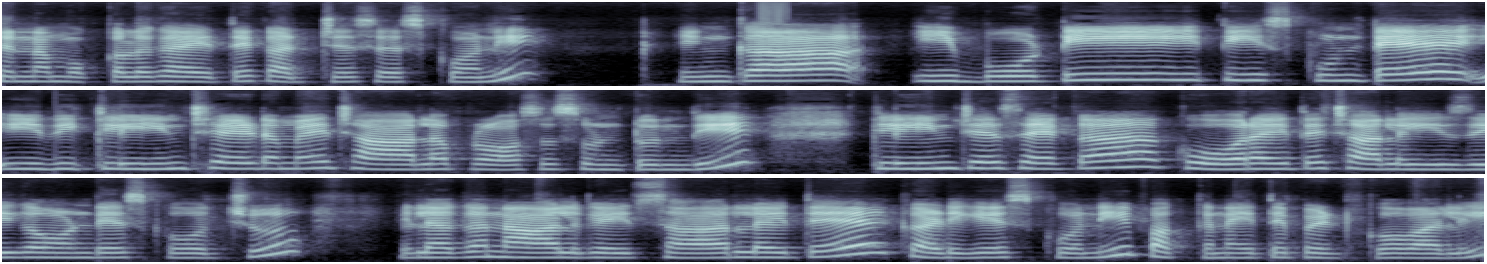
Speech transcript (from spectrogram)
చిన్న ముక్కలుగా అయితే కట్ చేసేసుకొని ఇంకా ఈ బోటీ తీసుకుంటే ఇది క్లీన్ చేయడమే చాలా ప్రాసెస్ ఉంటుంది. క్లీన్ చేసాక కూర అయితే చాలా ఈజీగా వండేసుకోవచ్చు. ఇలాగ నాలుగైదు సార్లు అయితే కడిగేసుకొని పక్కన అయితే పెట్టుకోవాలి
